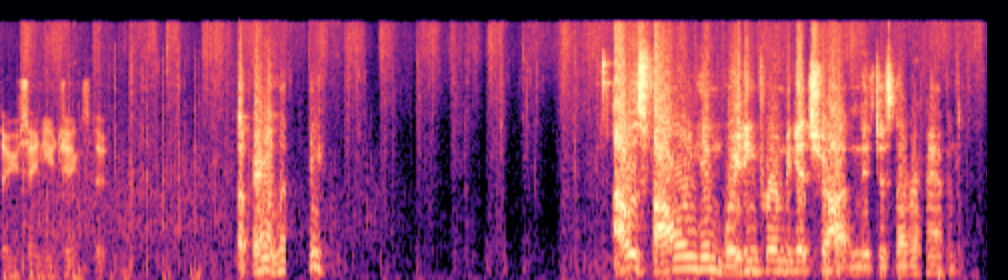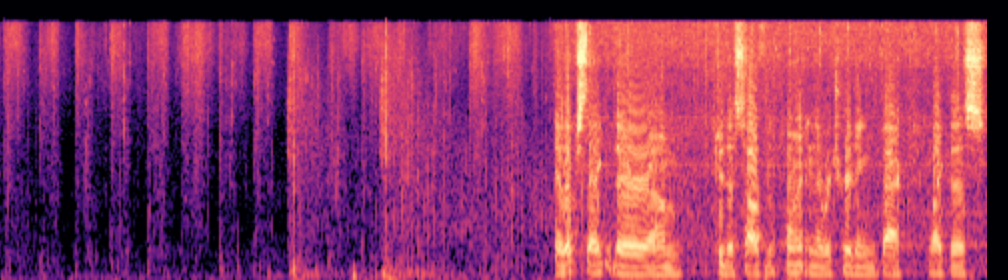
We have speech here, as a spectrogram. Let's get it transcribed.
So you're saying you jinxed it? Apparently. I was following him, waiting for him to get shot, and it just never happened. It looks like they're um, to the south of the point and they're retreating back like this.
